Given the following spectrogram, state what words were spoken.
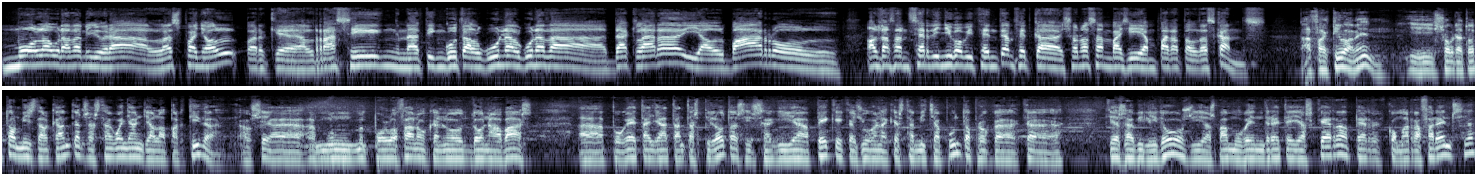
molt haurà de millorar l'Espanyol perquè el Racing n'ha tingut alguna alguna de, de clara i el Bar o el, el desencert d'Iñigo Vicente han fet que això no se'n vagi empatat al descans. Efectivament, i sobretot al mig del camp que ens està guanyant ja la partida. O sigui, amb un Polozano que no dona abast a poder tallar tantes pilotes i seguir a Peque que juga en aquesta mitja punta però que, que, que és habilidós i es va movent dreta i esquerra per, com a referència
